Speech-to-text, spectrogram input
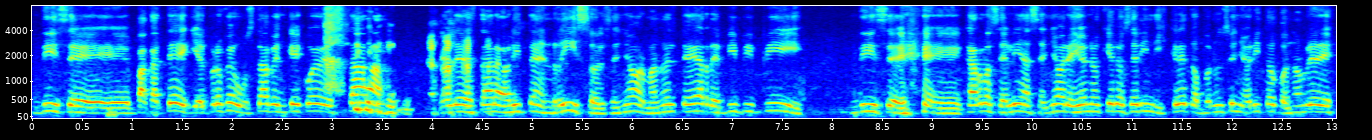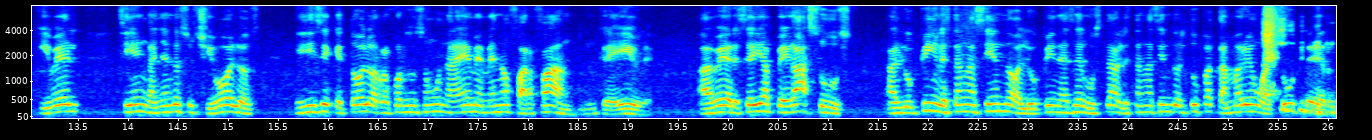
dice eh, Pacatec, y el profe Gustavo, ¿en qué cueva está? Él debe estar ahorita en Rizo, el señor. Manuel TR, PPP. Dice eh, Carlos Elías, señores, yo no quiero ser indiscreto, pero un señorito con nombre de Esquivel sigue engañando a sus chivolos. Y dice que todos los refuerzos son una M menos Farfán. Increíble. A ver, Sella Pegasus. A Lupín le están haciendo, a Lupín es el Gustavo, le están haciendo el Tupac Camaro en Watuter.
